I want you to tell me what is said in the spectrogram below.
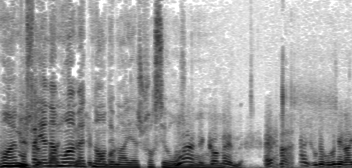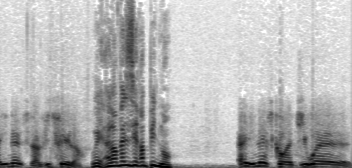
Ouais, mais enfin, il y en a moins là, maintenant des mariages forcés, Ouais, heureusement. mais quand même. Eh ben, je voulais revenir à Inès, là, vite fait, là. Oui, alors vas-y rapidement. Eh, Inès, quand elle dit, ouais,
